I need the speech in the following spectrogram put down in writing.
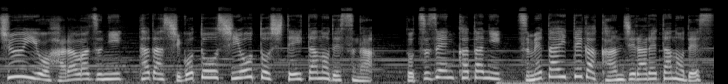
注意を払わずにただ仕事をしようとしていたのですが、突然肩に冷たい手が感じられたのです。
